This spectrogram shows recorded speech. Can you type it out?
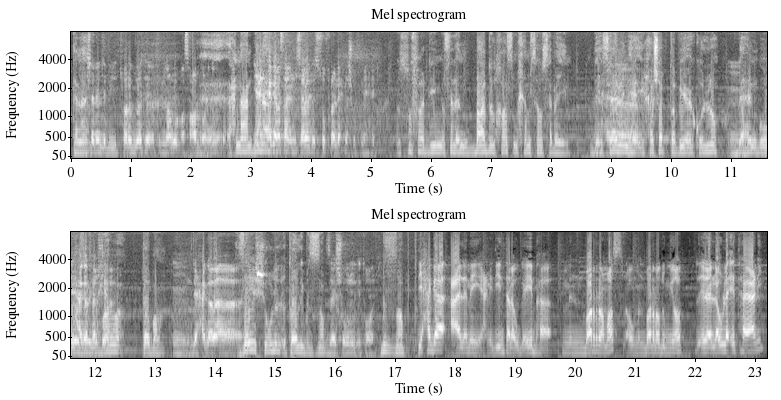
تمام. عشان اللي بيتفرج دلوقتي هيبقى في دماغه الأسعار برضه. إحنا عندنا يعني حاجة مثلا شبه السفرة اللي إحنا شفناها دي. السفرة دي مثلا بعد الخصم 75 ده سعر نهائي خشب طبيعي كله. دهان دي جوه زي. بره. طبعا. امم دي حاجة بقى زي الشغل الإيطالي بالظبط. زي الشغل الإيطالي. بالظبط. دي حاجة عالمية. يعني دي أنت لو جايبها من بره مصر أو من بره دمياط لو لقيتها يعني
